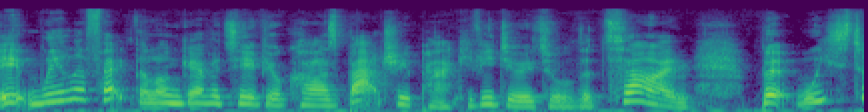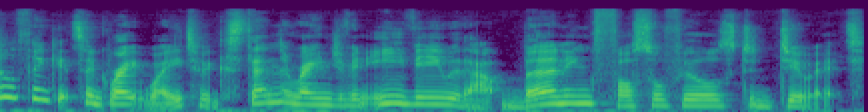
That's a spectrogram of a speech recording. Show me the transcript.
It will affect the longevity of your car's battery pack if you do it all the time, but we still think it's a great way to extend the range of an EV without burning fossil fuels to do it.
